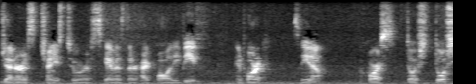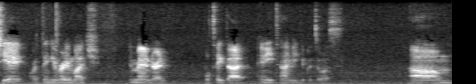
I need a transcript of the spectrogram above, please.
generous Chinese tourists gave us their high quality beef and pork. So you know, of course, duoxie or thank you very much in Mandarin. We'll take that anytime you give it to us. Um,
